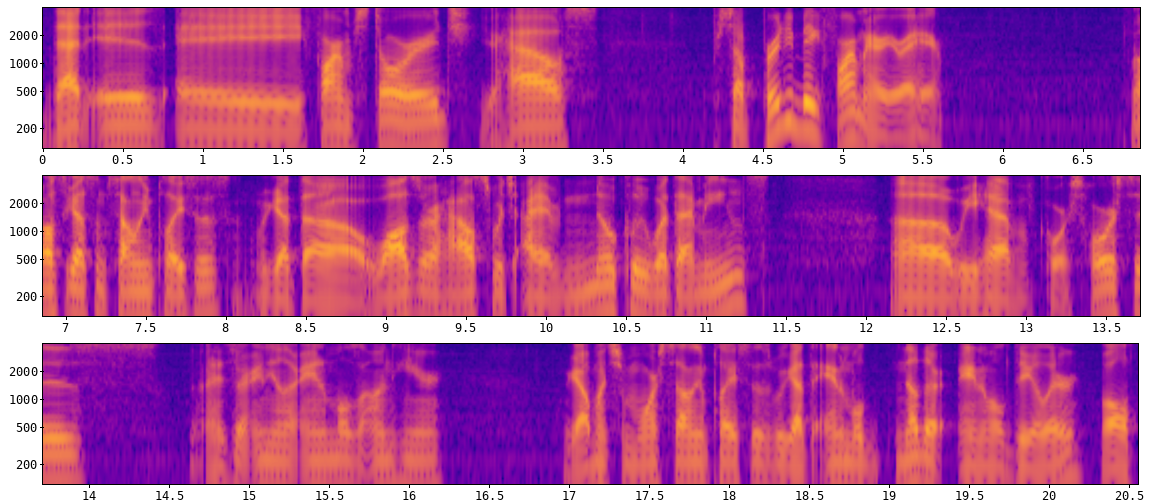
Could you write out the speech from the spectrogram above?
That is a farm storage, your house. So pretty big farm area right here. We also got some selling places. We got the Wazzer house, which I have no clue what that means. Uh, we have, of course, horses. Is there any other animals on here? We got a bunch of more selling places. We got the animal, another animal dealer. Well,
